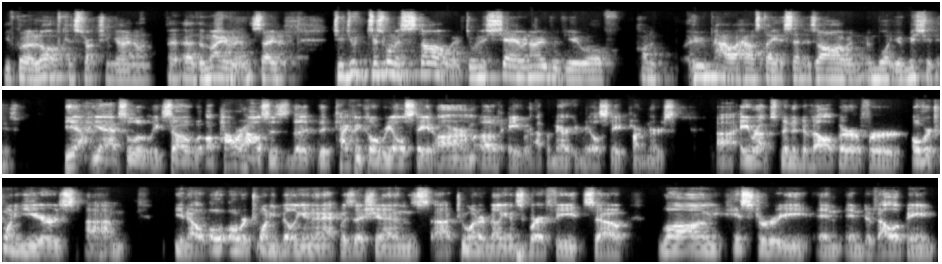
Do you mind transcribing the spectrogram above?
you've got a lot of construction going on at, at the moment. So do you just want to start with? Do you want to share an overview of kind of who Powerhouse data centers are and, and what your mission is? Yeah, yeah, absolutely. So, a Powerhouse is the, the technical real estate arm of AREP, American Real Estate Partners. Uh, AREP's been a developer for over 20 years. Um, you know, o- over 20 billion in acquisitions, uh, 200 million square feet. So long history in in developing,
